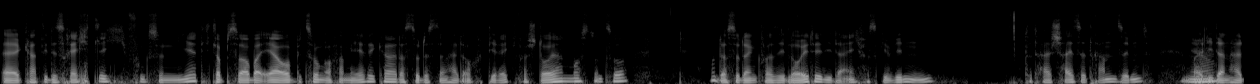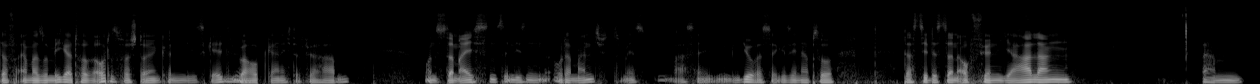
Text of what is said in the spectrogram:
äh, gerade wie das rechtlich funktioniert. Ich glaube, es war aber eher bezogen auf Amerika, dass du das dann halt auch direkt versteuern musst und so. Und dass du dann quasi Leute, die da eigentlich was gewinnen, total scheiße dran sind, weil Ja. die dann halt auf einmal so mega teure Autos versteuern können, die das Geld Ja. überhaupt gar nicht dafür haben. Und es da meistens in diesen, oder manch, zumindest war es ja in diesem Video, was ich gesehen habe, so, dass die das dann auch für ein Jahr lang ähm,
